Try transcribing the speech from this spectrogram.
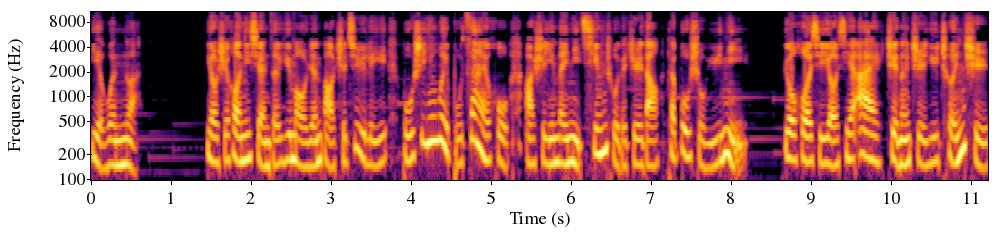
也温暖。有时候，你选择与某人保持距离，不是因为不在乎，而是因为你清楚的知道他不属于你。”又或许有些爱只能止于唇齿，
